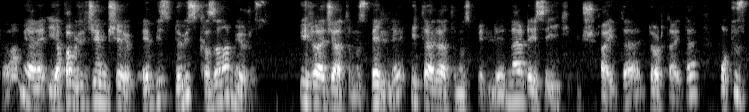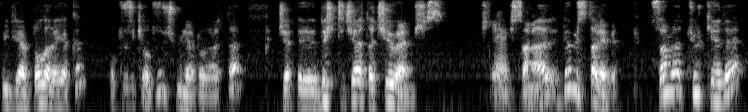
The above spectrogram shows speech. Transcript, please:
Tamam mı? Yani yapabileceğim bir şey yok. E biz döviz kazanamıyoruz. İhracatımız belli, ithalatımız belli. Neredeyse ilk 3 ayda, 4 ayda 30 milyar dolara yakın, 32-33 milyar dolar hatta e, dış ticaret açığı vermişiz. İşte Evet. sana döviz talebi. Sonra Türkiye'de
